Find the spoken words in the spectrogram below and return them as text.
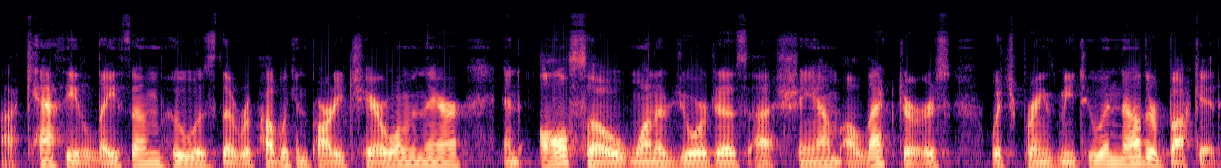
uh, Cathy Latham, who was the Republican Party chairwoman there, and also one of Georgia's uh, sham electors, which brings me to another bucket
